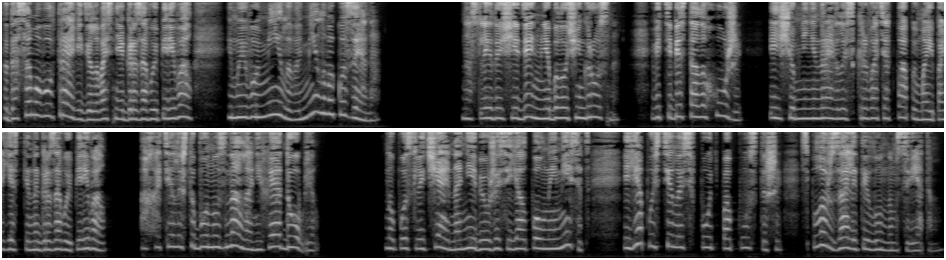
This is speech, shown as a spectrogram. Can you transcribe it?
то до самого утра видела во сне грозовой перевал и моего милого, милого кузена. На следующий день мне было очень грустно, ведь тебе стало хуже, и еще мне не нравилось скрывать от папы мои поездки на грозовой перевал, а хотелось, чтобы он узнал о них и одобрил. Но после чая на небе уже сиял полный месяц, и я пустилась в путь по пустоши, сплошь залитой лунным светом.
